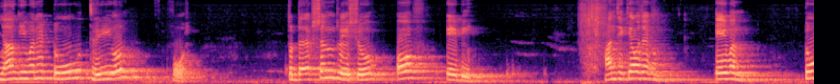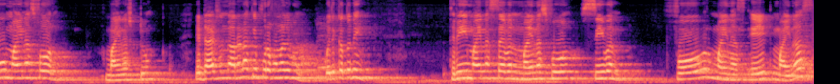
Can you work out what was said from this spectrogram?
यहाँ गिवन है टू थ्री और फोर तो direction ratio of A B हाँ जी, क्या हो जाएगा? A one two minus four minus two ये डायरेक्ट समझ में आ रहा है ना कि पूरा फॉर्मूला लिखूँ? कोई दिक्कत तो नहीं? Three minus seven minus four C one four minus eight minus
